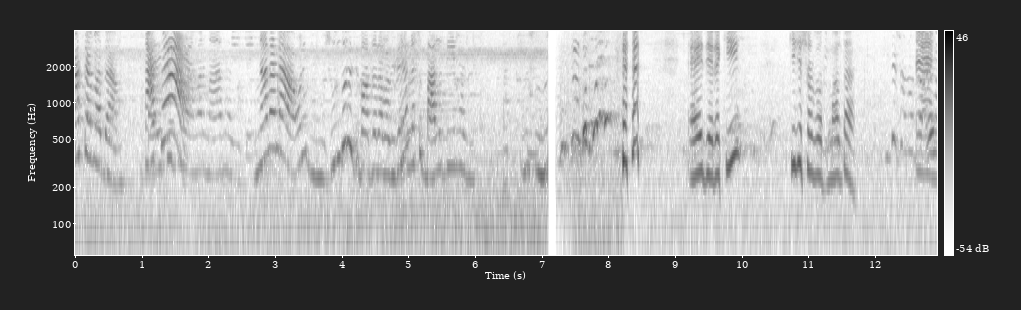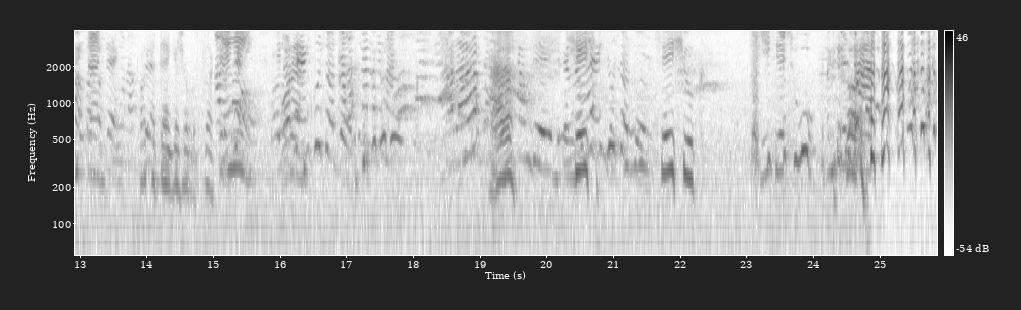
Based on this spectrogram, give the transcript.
কাঁচা বাদাম। কাঁচা? আমার মা ভাজি না না না অনেক সুন্দর হয়েছে বাজারা ভাবি এগুলো তো বালু দিয়ে ভাজিস। এই যে এটা কি? কিসের শরবত? মালটা? আচ্ছা ট্যাঙ্কের শরবত সেই সেই সেই সুখ?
